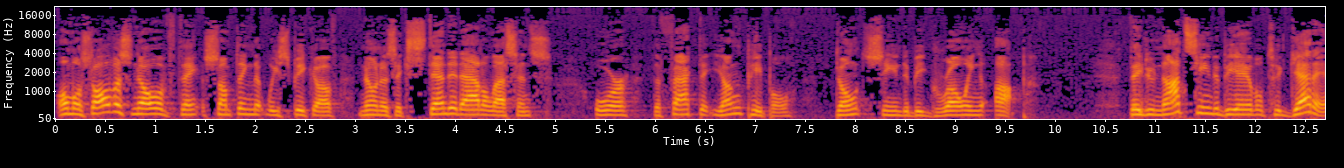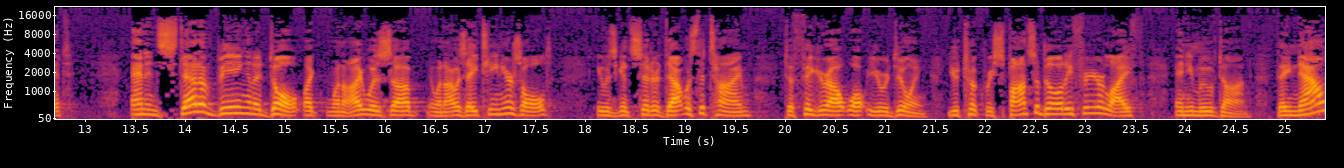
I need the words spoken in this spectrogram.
Almost all of us know of th- something that we speak of known as extended adolescence or the fact that young people don't seem to be growing up. They do not seem to be able to get it, and instead of being an adult, like when I was uh, when I was 18 years old, it was considered that was the time to figure out what you were doing. You took responsibility for your life and you moved on. They now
